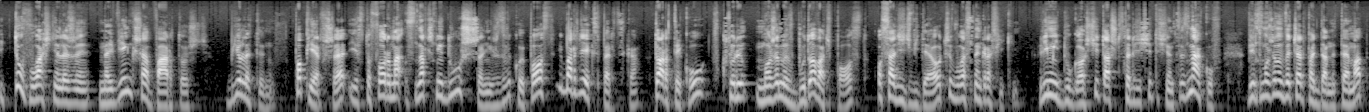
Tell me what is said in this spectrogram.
I tu właśnie leży największa wartość biuletynów. Po pierwsze, jest to forma znacznie dłuższa niż zwykły post i bardziej ekspercka. To artykuł, w którym możemy wbudować post, osadzić wideo czy własne grafiki. Limit długości to aż 40 tysięcy znaków, więc możemy wyczerpać dany temat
